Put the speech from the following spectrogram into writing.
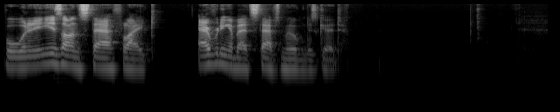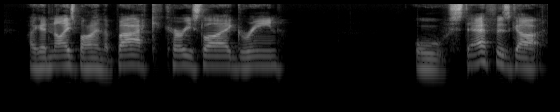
But when it is on Steph, like everything about Steph's movement is good. I get nice behind the back, Curry slide, green. Oh, Steph has got.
